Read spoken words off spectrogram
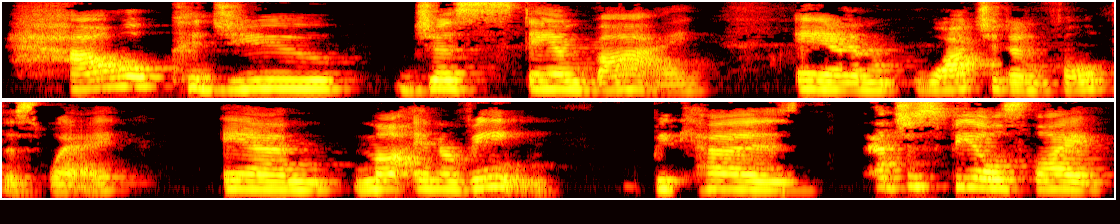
how could you just stand by and watch it unfold this way and not intervene? Because that just feels like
